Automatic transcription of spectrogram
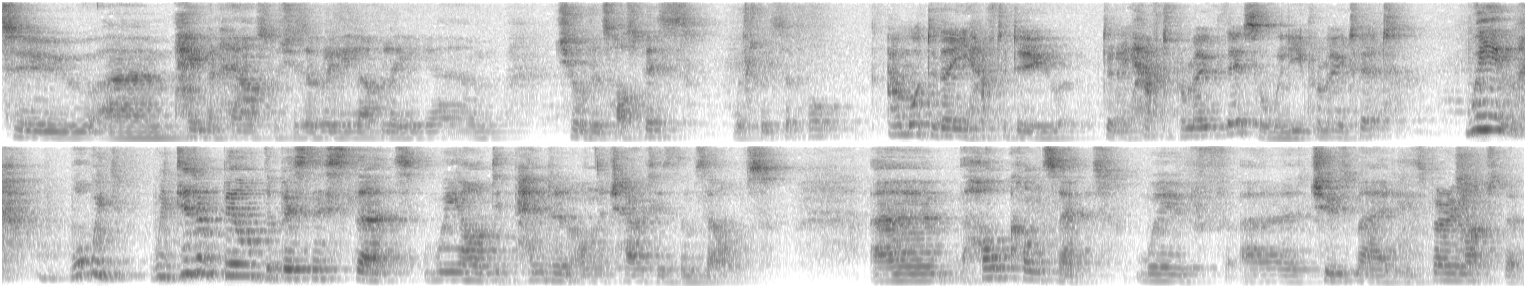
to um, Haven House, which is a really lovely um, children's hospice which we support. And what do they have to do? Do they have to promote this, or will you promote it? We, what we we didn't build the business that we are dependent on the charities themselves. Um, the whole concept with uh, Choose Mad is very much that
